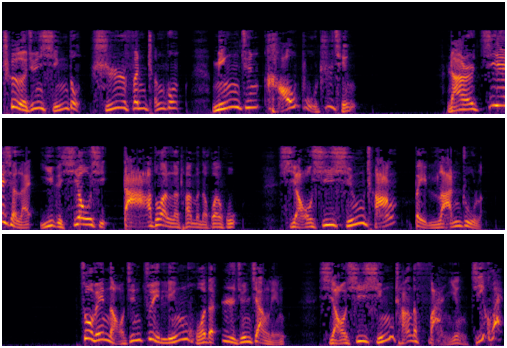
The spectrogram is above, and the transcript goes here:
撤军行动十分成功，明军毫不知情。然而，接下来一个消息打断了他们的欢呼：小西行长被拦住了。作为脑筋最灵活的日军将领。小西行长的反应极快，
